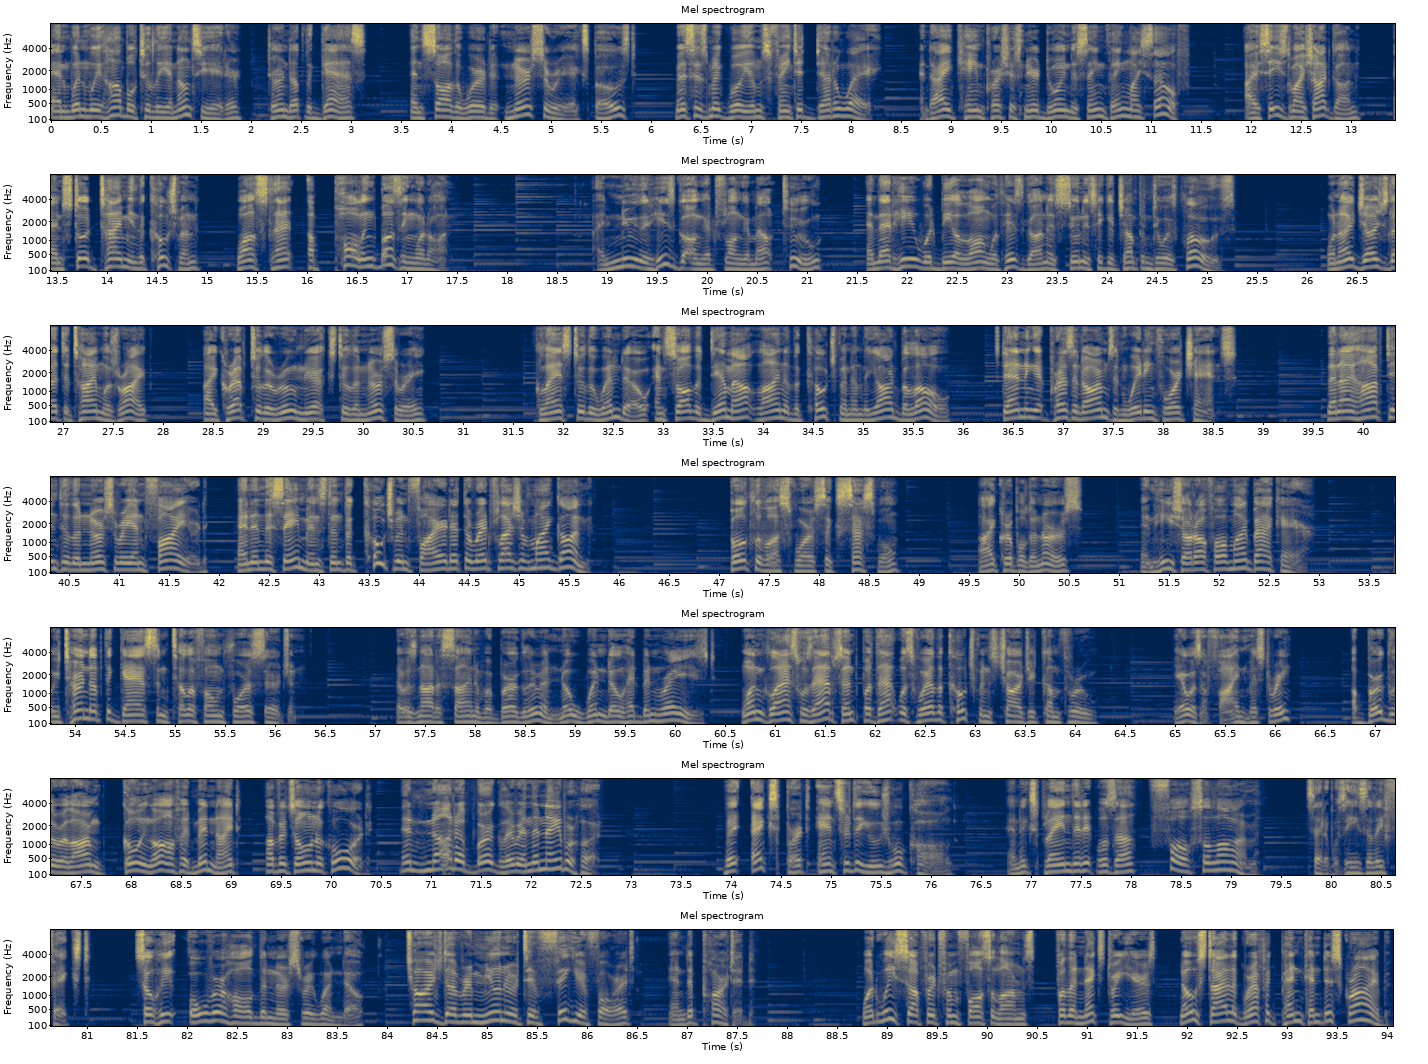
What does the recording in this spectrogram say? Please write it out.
and when we hobbled to the annunciator, turned up the gas, and saw the word nursery exposed, Mrs. McWilliams fainted dead away, and I came precious near doing the same thing myself. I seized my shotgun and stood timing the coachman whilst that appalling buzzing went on. I knew that his gong had flung him out too, and that he would be along with his gun as soon as he could jump into his clothes. When I judged that the time was ripe, I crept to the room next to the nursery, glanced through the window, and saw the dim outline of the coachman in the yard below, standing at present arms and waiting for a chance. Then I hopped into the nursery and fired, and in the same instant the coachman fired at the red flash of my gun. Both of us were successful. I crippled a nurse, and he shut off all my back hair. We turned up the gas and telephoned for a surgeon. There was not a sign of a burglar, and no window had been raised. One glass was absent, but that was where the coachman's charge had come through. Here was a fine mystery. A burglar alarm going off at midnight of its own accord, and not a burglar in the neighborhood. The expert answered the usual call and explained that it was a false alarm, said it was easily fixed, so he overhauled the nursery window, charged a remunerative figure for it, and departed. What we suffered from false alarms for the next three years, no stylographic pen can describe.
